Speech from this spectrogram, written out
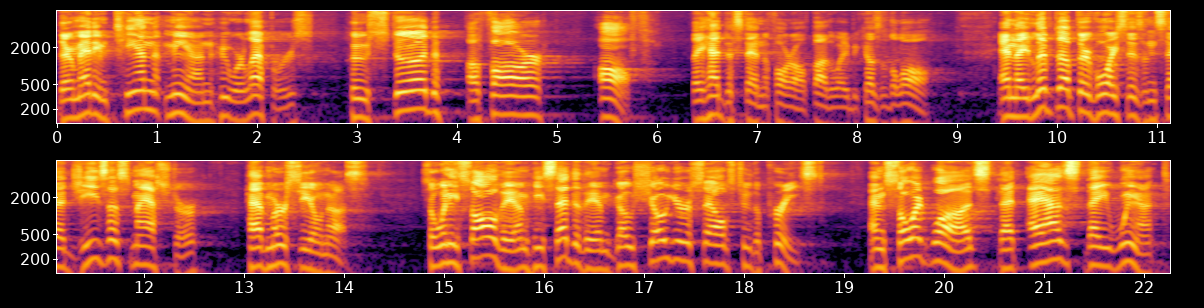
there met him ten men who were lepers who stood afar off. They had to stand afar off, by the way, because of the law. And they lifted up their voices and said, Jesus, Master, have mercy on us. So when he saw them, he said to them, Go show yourselves to the priest. And so it was that as they went,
